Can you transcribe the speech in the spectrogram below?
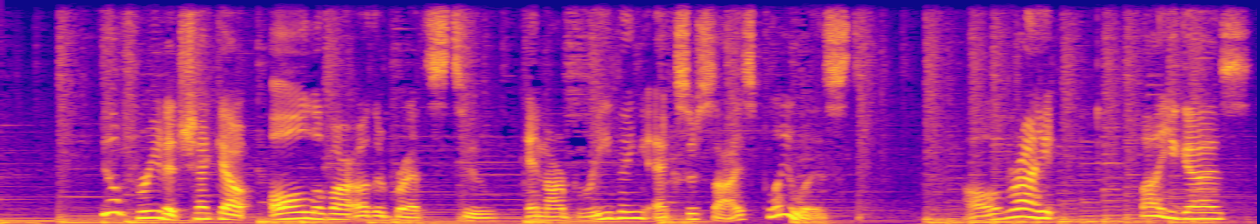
Feel free to check out all of our other breaths too in our breathing exercise playlist. Alright, bye you guys.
